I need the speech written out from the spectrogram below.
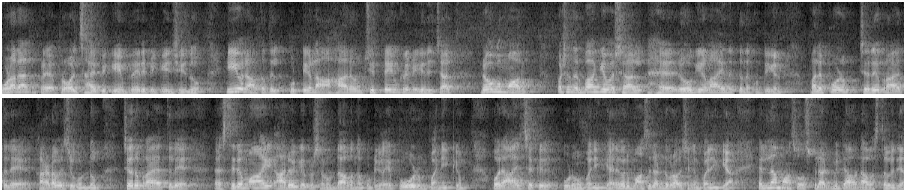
ഉണരാൻ പ്രോത്സാഹിപ്പിക്കുകയും പ്രേരിപ്പിക്കുകയും ചെയ്തു. ഈ ഒരു അർത്ഥത്തിൽ കുട്ടികളുടെ ആഹാരവും ചിട്ടയും ക്രമീകരിച്ചാൽ രോഗം മാറും. പക്ഷെ നിർഭാഗ്യവശാൽ രോഗികളായി നിൽക്കുന്ന കുട്ടികൾ പലപ്പോഴും ചെറിയ പ്രായത്തിലെ കണ്ണട വെച്ചുകൊണ്ടും ചെറുപ്രായത്തിലെ സ്ഥിരമായി ആരോഗ്യ പ്രശ്നങ്ങൾ ഉണ്ടാകുന്ന കുട്ടികൾ എപ്പോഴും പനിക്കും. ഒരാഴ്ചക്ക് കൂടുമ്പോൾ പനിക്കുക അല്ലെങ്കിൽ ഒരു മാസം രണ്ട് പ്രാവശ്യം പനിക്കുക എല്ലാ മാസം ഹോസ്പിറ്റലിൽ അഡ്മിറ്റ് ആവേണ്ട അവസ്ഥ വരിക.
